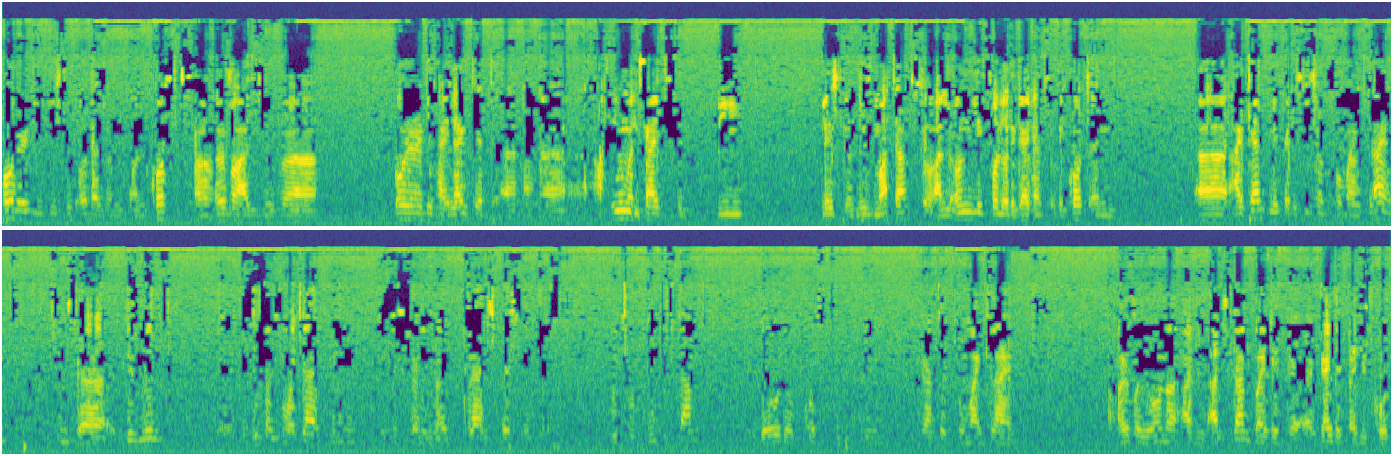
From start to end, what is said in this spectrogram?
already issued orders on, on costs. However, as you've already highlighted, a human side should be placed in this matter. So I'll only follow the guidance of the court, and I can't make a decision for my client since uh, this means decision for my client means the decision in my client's best interest, which would need to stamp the order of being granted to my client. However, Your Honor, I'll, I'll stand by the, uh, guided by this court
